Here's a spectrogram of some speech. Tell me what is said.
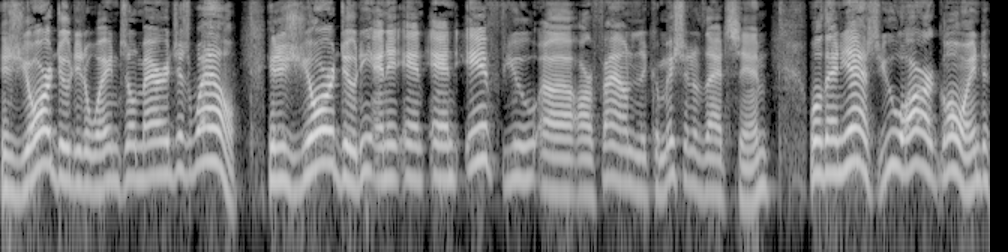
It is your duty to wait until marriage as well. It is your duty, and it, and and if you uh, are found in the commission of that sin, well, then yes, you are going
